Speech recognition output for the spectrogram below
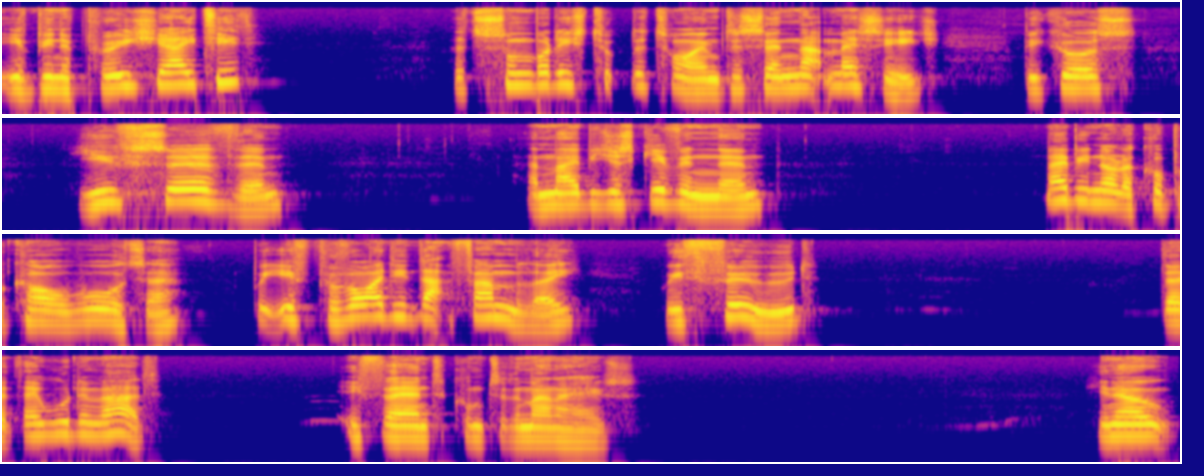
You've been appreciated? That somebody's took the time to send that message because you've served them and maybe just given them, maybe not a cup of cold water, but you've provided that family with food that they wouldn't have had if they hadn't come to the manor house. You know,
